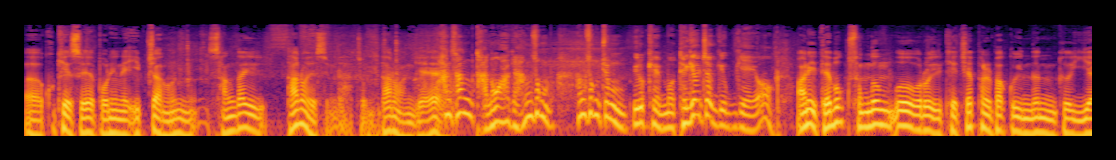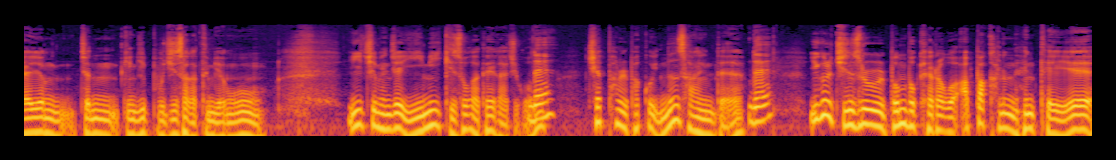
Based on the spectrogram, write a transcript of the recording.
어, 국회에서의 본인의 입장은 상당히 단호했습니다. 좀 단호한 게 항상 단호하게 항상 항상 좀 이렇게 뭐 대결적이에요. 아니 대북 송금 의혹으로 이렇게 재판을 받고 있는 그 이하영 전 경기부지사 같은 경우 이 지금 현재 이미 기소가 돼 가지고 네. 재판을 받고 있는 상황인데 네. 이걸 진술을 번복해라고 압박하는 행태에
